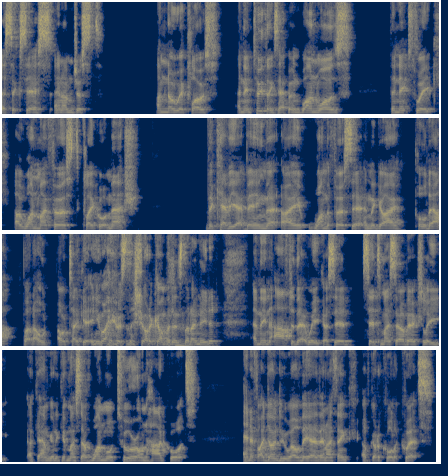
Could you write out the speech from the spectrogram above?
a success? And I'm just, I'm nowhere close. And then two things happened. One was the next week, I won my first clay court match. The caveat being that I won the first set and the guy pulled out, but I'll, I'll take it anyway. It was the shot of confidence that I needed. And then after that week, I said, said to myself, actually, okay, I'm going to give myself one more tour on hard courts. And if I don't do well there, then I think I've got to call it quits.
